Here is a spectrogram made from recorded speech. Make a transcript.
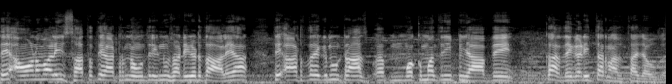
ਤੇ ਆਉਣ ਵਾਲੀ 7 ਤੇ 8 9 ਤਰੀਕ ਨੂੰ ਸਾਡੀ ਹੜਤਾਲ ਆ ਤੇ 8 ਤਰੀਕ ਨੂੰ ਟਰਾਂਸ ਮੁੱਖ ਮੰਤਰੀ ਪੰਜਾਬ ਦੇ ਘਰ ਦੇ ਗਾੜੀ ਧਰਨਾ ਦਿੱਤਾ ਜਾਊਗਾ।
